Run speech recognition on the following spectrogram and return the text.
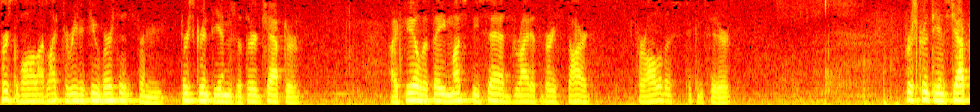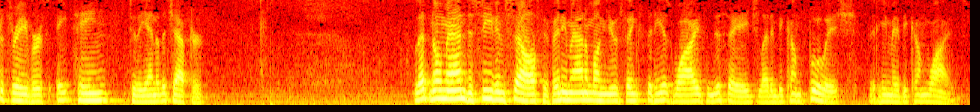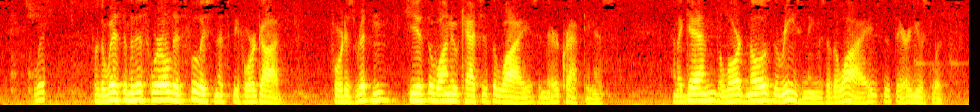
First of all, I'd like to read a few verses from 1 Corinthians, the third chapter. I feel that they must be said right at the very start for all of us to consider. 1 Corinthians chapter 3, verse 18 to the end of the chapter. Let no man deceive himself. If any man among you thinks that he is wise in this age, let him become foolish, that he may become wise. For the wisdom of this world is foolishness before God. For it is written, He is the one who catches the wise in their craftiness. And again, the Lord knows the reasonings of the wise, that they are useless.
